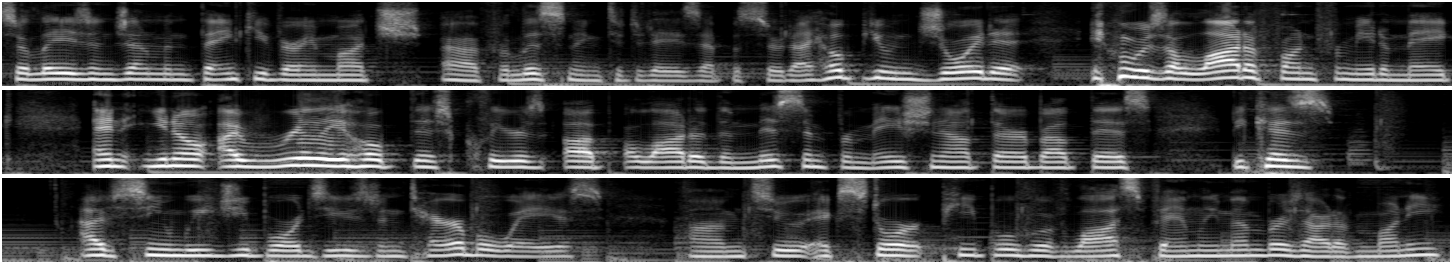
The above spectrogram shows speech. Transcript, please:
So, ladies and gentlemen, thank you very much uh, for listening to today's episode. I hope you enjoyed it. It was a lot of fun for me to make. And, you know, I really hope this clears up a lot of the misinformation out there about this because I've seen Ouija boards used in terrible ways um, to extort people who have lost family members out of money.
